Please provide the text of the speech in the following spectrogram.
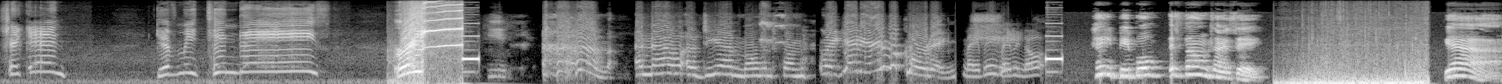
chicken? Give me 10 days! and now a GM moment from. Wait, Katie, are you recording? Maybe, maybe not. Hey people, it's Valentine's Day! Yeah!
